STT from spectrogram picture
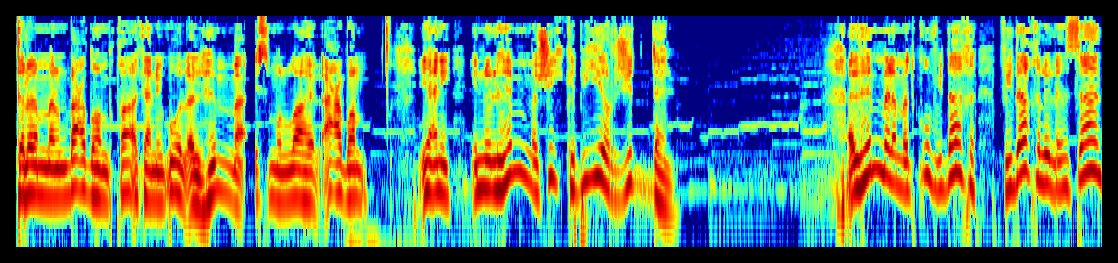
ترى لما بعضهم كان يقول الهمة اسم الله الأعظم يعني إنه الهمة شيء كبير جدا. الهمة لما تكون في داخل في داخل الإنسان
